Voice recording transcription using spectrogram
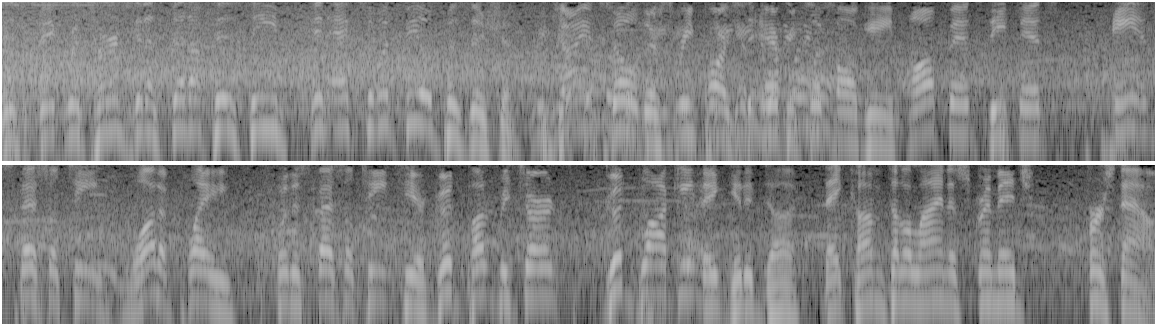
This big return's going to set up his team in excellent field position. The Giants know there's three parts to every football game. Offense, defense, and special teams. What a play for the special teams here. Good punt return, good blocking. They get it done. They come to the line of scrimmage. First down.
